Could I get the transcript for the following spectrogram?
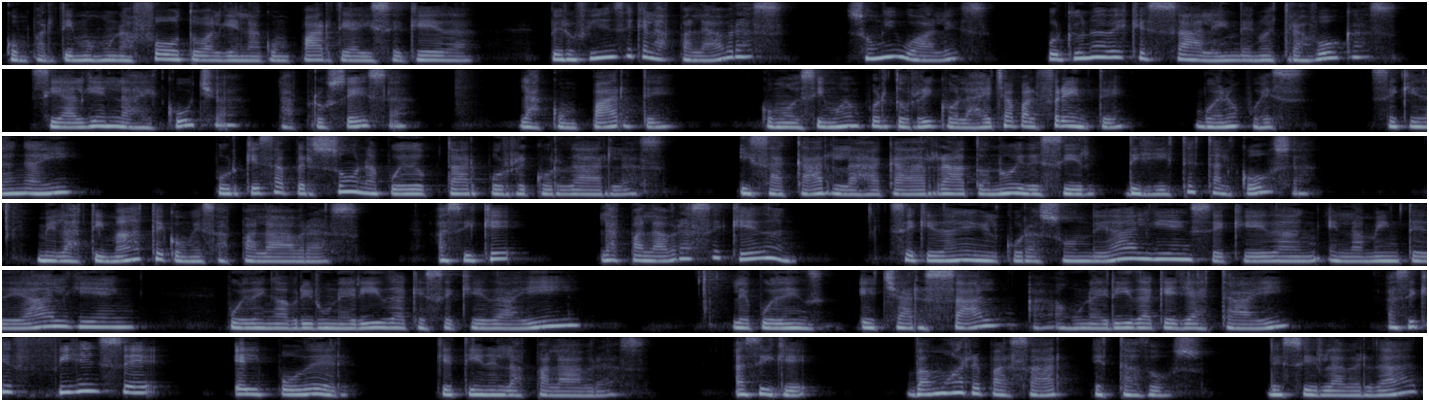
Compartimos una foto, alguien la comparte, ahí se queda. Pero fíjense que las palabras son iguales, porque una vez que salen de nuestras bocas, si alguien las escucha, las procesa, las comparte, como decimos en Puerto Rico, las echa para el frente, bueno, pues se quedan ahí porque esa persona puede optar por recordarlas y sacarlas a cada rato, ¿no? Y decir, dijiste tal cosa, me lastimaste con esas palabras. Así que las palabras se quedan, se quedan en el corazón de alguien, se quedan en la mente de alguien, pueden abrir una herida que se queda ahí, le pueden echar sal a una herida que ya está ahí. Así que fíjense el poder que tienen las palabras. Así que vamos a repasar estas dos, decir la verdad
